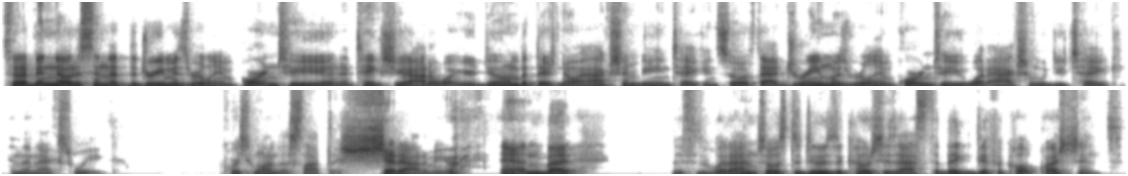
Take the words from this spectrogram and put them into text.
So I've been noticing that the dream is really important to you and it takes you out of what you're doing, but there's no action being taken. So if that dream was really important to you, what action would you take in the next week? Of course, he wanted to slap the shit out of me then, but this is what I'm supposed to do as a coach is ask the big difficult questions.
